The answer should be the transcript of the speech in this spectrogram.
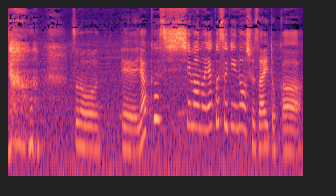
そのえー、屋久島の屋久杉の取材とか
